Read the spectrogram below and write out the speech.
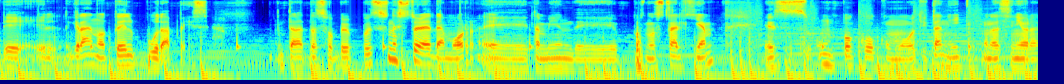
del Gran Hotel Budapest trata sobre pues una historia de amor eh, también de pues nostalgia. Es un poco como Titanic una señora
